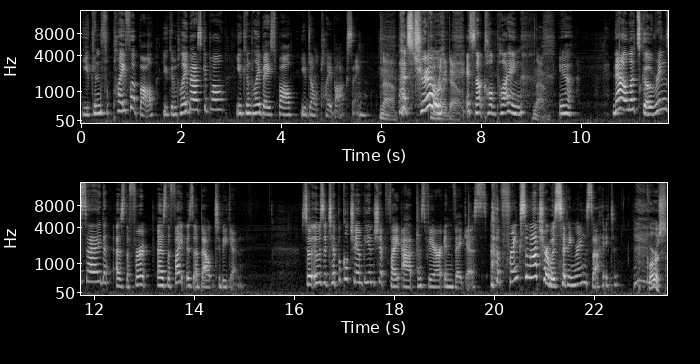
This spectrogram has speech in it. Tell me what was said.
You can f- play football, you can play basketball, you can play baseball, you don't play boxing. No. That's true. Really don't. It's not called playing. No. Yeah. Now let's go ringside as the fir- as the fight is about to begin. So it was a typical championship fight atmosphere in Vegas. Frank Sinatra was sitting ringside. Of course.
